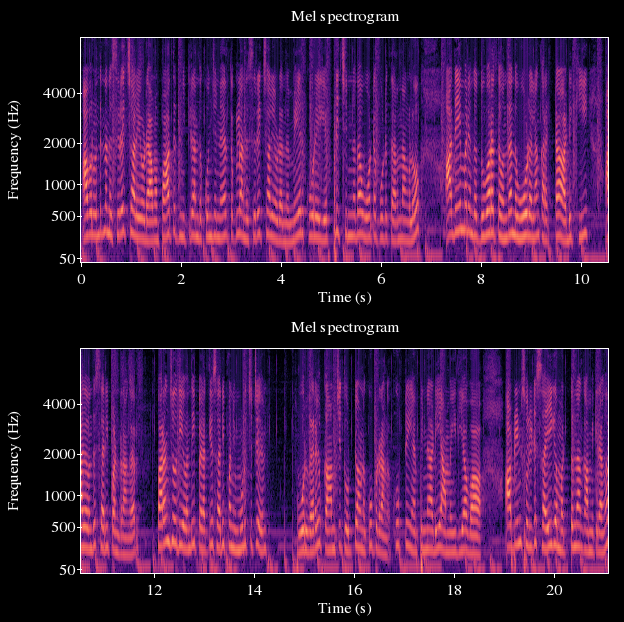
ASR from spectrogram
அவர் வந்துட்டு அந்த சிறைச்சாலையோட அவன் பார்த்துட்டு நிற்கிற அந்த கொஞ்ச நேரத்துக்குள்ளே அந்த சிறைச்சாலையோட அந்த மேற்கூரையை எப்படி சின்னதாக ஓட்டை போட்டு திறந்தாங்களோ அதே மாதிரி அந்த துவரத்தை வந்து அந்த ஓடெல்லாம் கரெக்டாக அடுக்கி அதை வந்து சரி பண்ணுறாங்க பரஞ்சோதியை வந்து இப்போ எல்லாத்தையும் சரி பண்ணி முடிச்சுட்டு ஒரு விரல் காமிச்சு தொட்டு அவனை கூப்பிடுறாங்க. கூப்பிட்டு என் பின்னாடியே அமைதியாக வா அப்படின்னு சொல்லிட்டு சைகை மட்டும்தான் காமிக்கிறாங்க.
